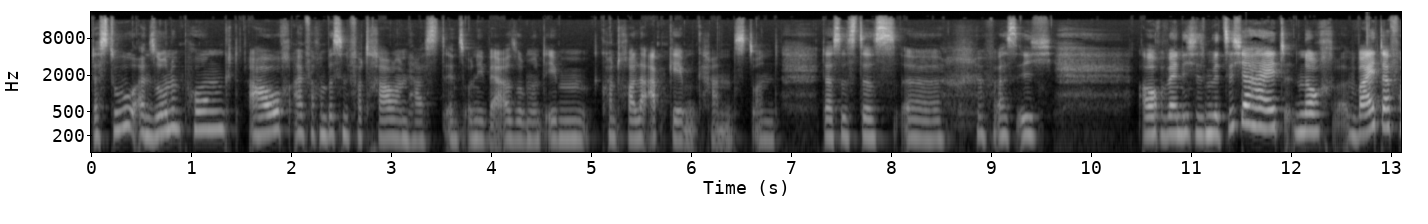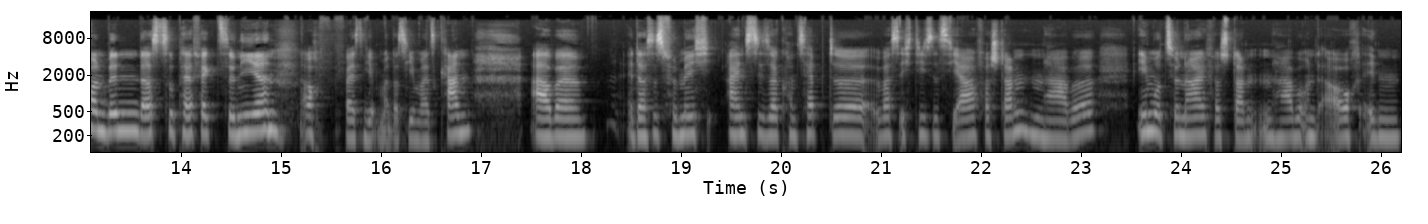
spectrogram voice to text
dass du an so einem Punkt auch einfach ein bisschen Vertrauen hast ins Universum und eben Kontrolle abgeben kannst. Und das ist das, äh, was ich auch wenn ich es mit Sicherheit noch weit davon bin, das zu perfektionieren, auch ich weiß nicht, ob man das jemals kann, aber das ist für mich eins dieser Konzepte, was ich dieses Jahr verstanden habe, emotional verstanden habe und auch in,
